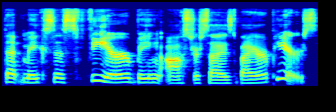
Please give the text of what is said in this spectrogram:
that makes us fear being ostracized by our peers.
